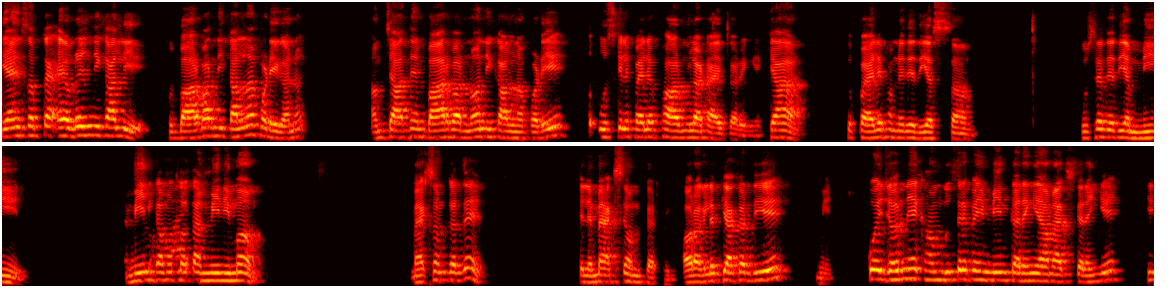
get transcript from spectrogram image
या इन सबका एवरेज निकालिए। तो बार बार निकालना पड़ेगा ना? हम चाहते हैं बार बार ना निकालना पड़े तो उसके लिए पहले फार्मूला टाइप करेंगे। क्या? तो पहले हमने दे दिया सम दूसरे दे दिया मीन मीन का मतलब होता है मिनिमम मैक्सिमम कर दें? चलिए मैक्सिमम कर दें। और अगले क्या कर दिए? मीन कोई ज़रूरी नहीं है हम दूसरे पे ही मीन करेंगे या मैक्स करेंगे। कि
